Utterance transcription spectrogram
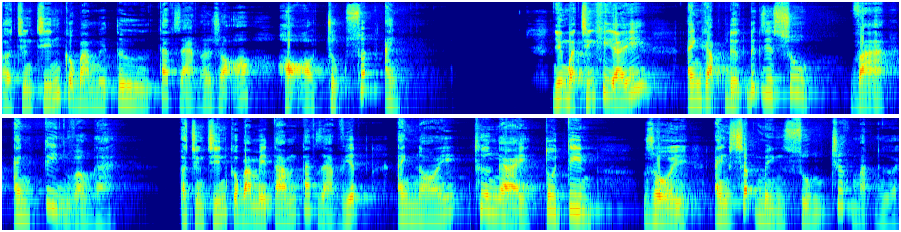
Ở chương 9 câu 34 tác giả nói rõ họ trục xuất anh. Nhưng mà chính khi ấy anh gặp được Đức Giêsu và anh tin vào Ngài. Ở chương 9 câu 38 tác giả viết anh nói thưa Ngài tôi tin rồi anh sấp mình xuống trước mặt người.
